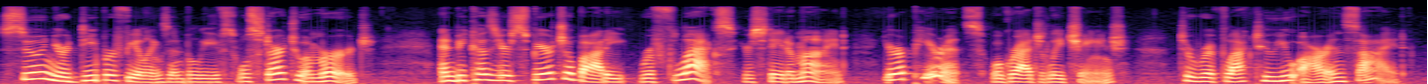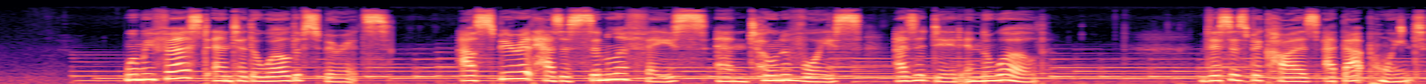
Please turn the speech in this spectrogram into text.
soon your deeper feelings and beliefs will start to emerge. And because your spiritual body reflects your state of mind, your appearance will gradually change to reflect who you are inside. When we first enter the world of spirits, our spirit has a similar face and tone of voice as it did in the world. This is because at that point,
